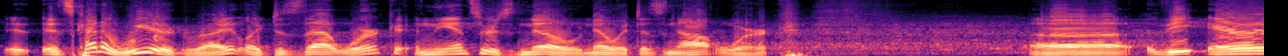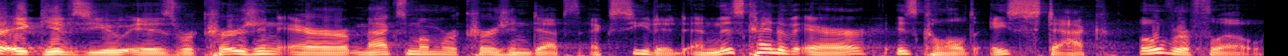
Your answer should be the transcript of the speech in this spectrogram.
it, it's kind of weird, right? Like, does that work? And the answer is no, no, it does not work. Uh, the error it gives you is recursion error, maximum recursion depth exceeded. And this kind of error is called a stack overflow.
